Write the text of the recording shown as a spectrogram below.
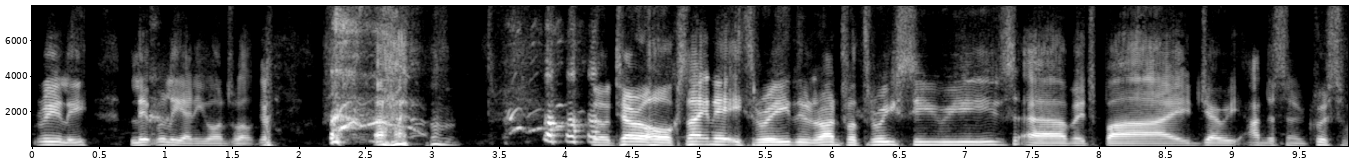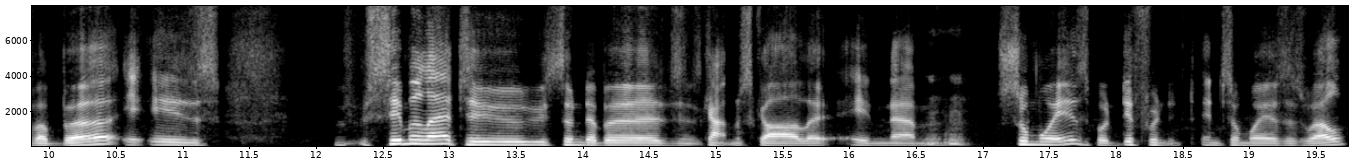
Really, literally anyone's welcome. Um, so Terrahawks, 1983. They ran for three series. Um, it's by Gerry Anderson and Christopher Burr. It is similar to Thunderbirds and Captain Scarlet in um, Mhm. some ways, but different in some ways as well.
